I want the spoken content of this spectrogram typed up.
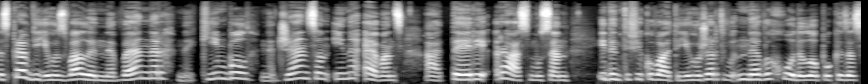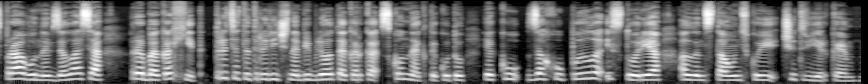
Насправді його звали не Веннер, не Кімбл, не Дженсон і не Еванс, а Террі Расмусен. Ідентифікувати його жертв не виходило, поки за справу не взялася Ребека Хіт, 33-річна бібліотекарка з Коннектикуту, яку захопила історія Аленстаунської четвірки.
